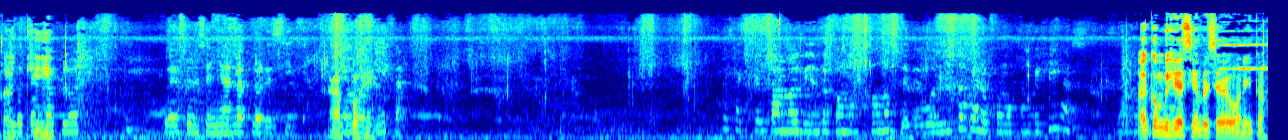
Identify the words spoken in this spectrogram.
Cuando Aquí. tenga flor, puedes enseñar la florecita. Ah, Bien pues. bonita. Pues aquí estamos viendo cómo, cómo se ve bonito, pero como con vejigas. Ah, con vigía siempre se ve bonito.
